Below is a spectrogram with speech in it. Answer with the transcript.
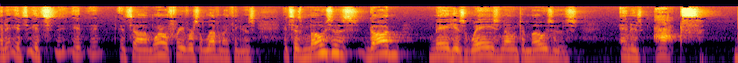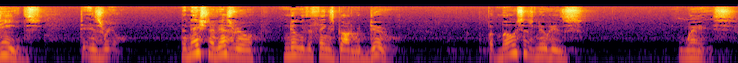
And it's, it's, it, it, it's uh, 103, verse 11, I think it is. It says, Moses, God made his ways known to Moses and his acts, deeds, to Israel. The nation of Israel knew the things God would do, but Moses knew his ways.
